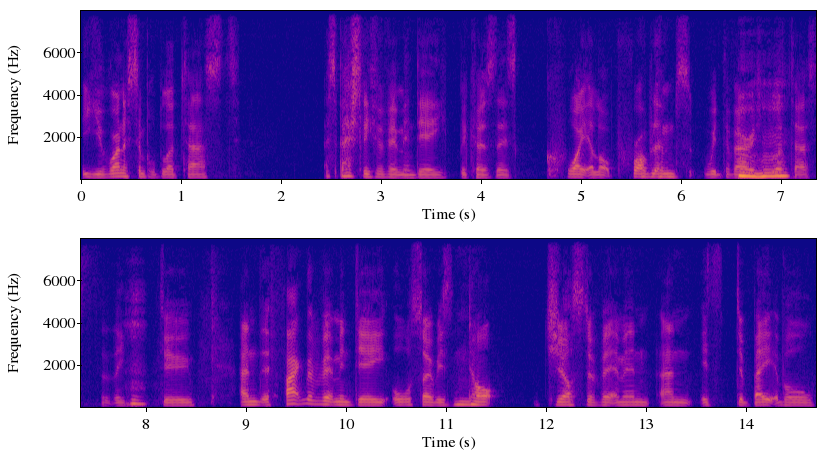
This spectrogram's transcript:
you run a simple blood test, especially for vitamin D, because there's quite a lot of problems with the various Mhm. blood tests that they do. And the fact that vitamin D also is not just a vitamin and it's debatable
